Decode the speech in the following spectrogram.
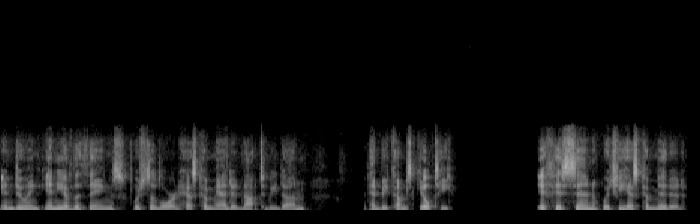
in doing any of the things which the Lord has commanded not to be done, and becomes guilty, if his sin which he has committed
